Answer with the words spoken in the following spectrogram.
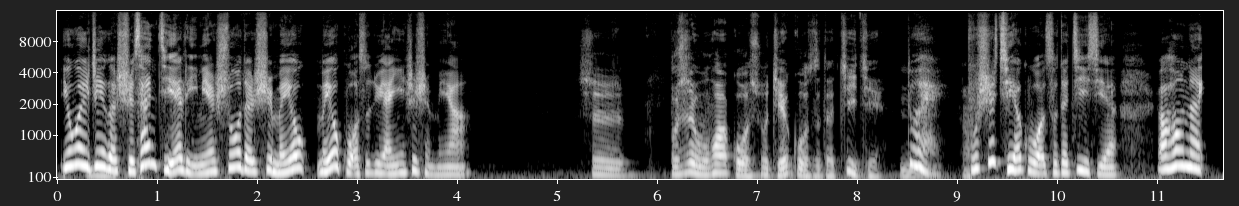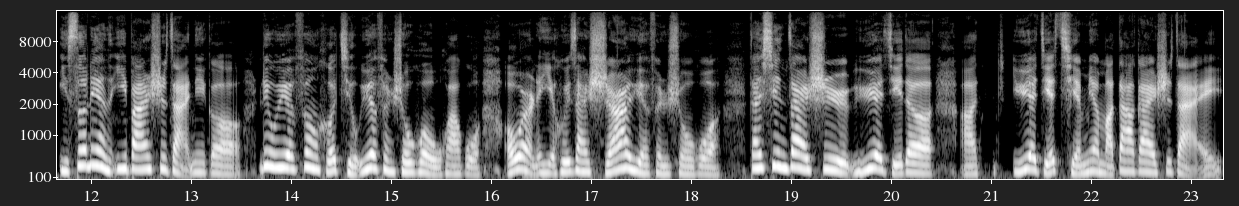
因为这个十三节里面说的是没有没有果子的原因是什么呀？是不是无花果树结果子的季节？嗯对，不是结果子的季节。然后呢，以色列呢一般是在那个六月份和九月份收获无花果，偶尔呢也会在十二月份收获。但现在是逾越节的啊、逾越节前面嘛，大概是在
